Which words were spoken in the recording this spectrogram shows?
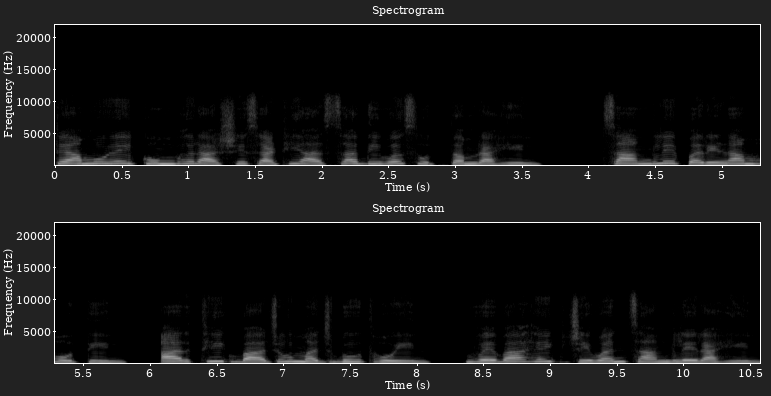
त्यामुळे कुंभ राशीसाठी आजचा दिवस उत्तम राहील. चांगले परिणाम होतील. आर्थिक बाजू मजबूत होईल. वैवाहिक जीवन चांगले राहील.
